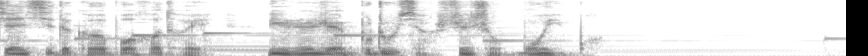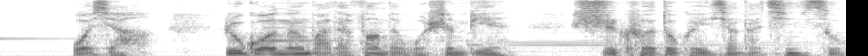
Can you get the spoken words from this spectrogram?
纤细的胳膊和腿令人忍不住想伸手摸一摸。我想，如果能把它放在我身边。时刻都可以向他倾诉，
